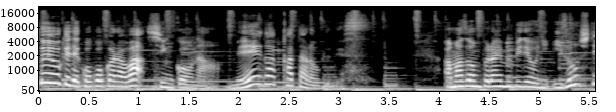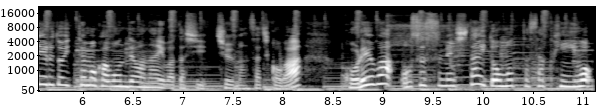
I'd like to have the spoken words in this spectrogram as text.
というわけでここからは新コーナー名画カタログです。Amazon プライムビデオに依存していると言っても過言ではない私中馬幸子がこれはおすすめしたいと思った作品を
